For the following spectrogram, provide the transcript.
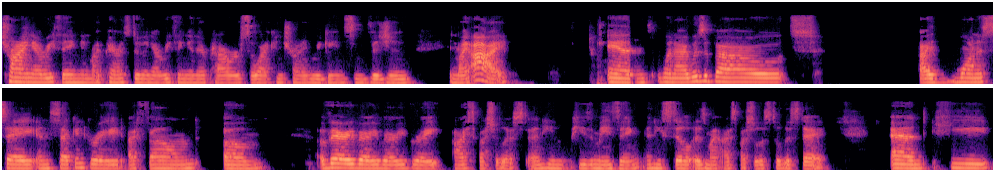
trying everything and my parents doing everything in their power so I can try and regain some vision in my eye. And when I was about, I want to say in second grade, I found um, a very, very, very great eye specialist, and he he's amazing, and he still is my eye specialist till this day. And he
